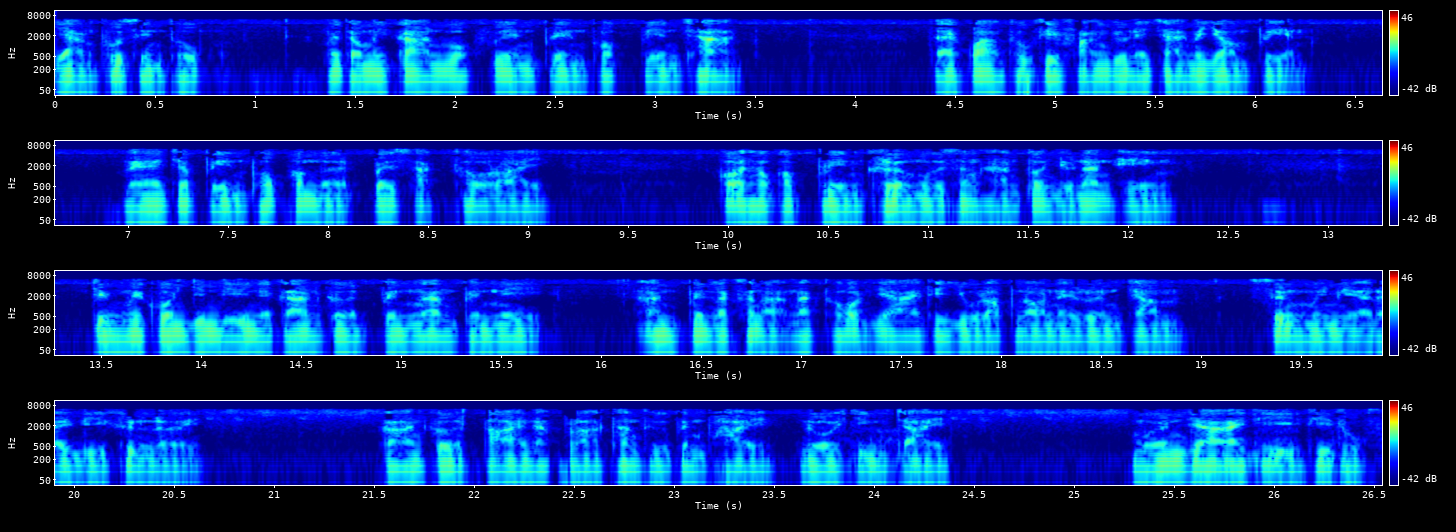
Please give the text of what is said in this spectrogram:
อย่างผู้สิ้นทุกข์ไม่ต้องมีการวกเวียนเปลี่ยนภพเปลี่ยนชาติ แต่ความทุกข์ที่ฝังอยู่ในใจไม่ยอมเปลี่ยน แม้จะเปลี่ยนภพกำเนิดไปสักเท่าไร ก็เท่ากับเปลี่ยนเครื่องมือสังหารตนอยู่นั่นเอง จึงไม่ควรยินดีในการเกิดเป็นนั่นเป็นนี่ อันเป็นลักษณะนักโทษย้ายที่อยู่หลับนอนในเรือนจำซึ่งไม่มีอะไรดีขึ้นเลย การเกิดตายนักปราชญ์ท่านถือเป็นภัยโดยจริงใจ เหมือนย้ายที่ที่ถูกไฟ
